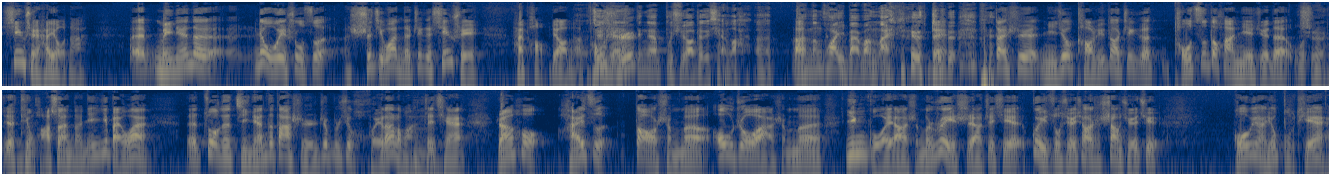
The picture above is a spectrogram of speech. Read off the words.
薪水还有呢，呃，每年的六位数字十几万的这个薪水。还跑不掉呢。同时，应该不需要这个钱了。呃，他能花一百万买这个。对，但是你就考虑到这个投资的话，你也觉得我是也挺划算的。你一百万，呃，做个几年的大使，这不是就回来了吗？这钱，然后孩子到什么欧洲啊、什么英国呀、什么瑞士啊这些贵族学校是上学去，国务院有补贴，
